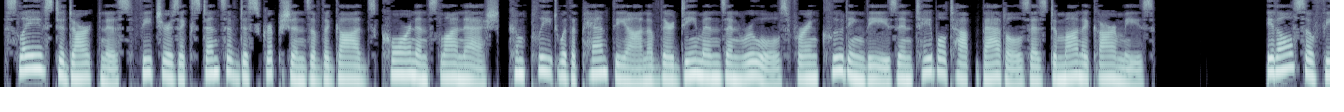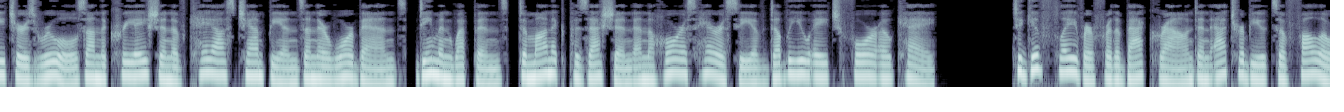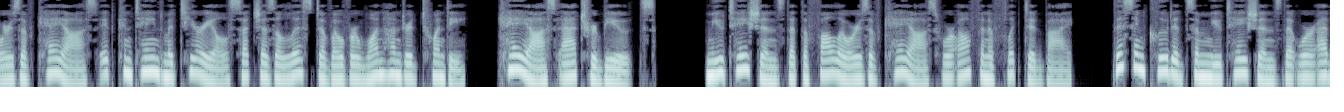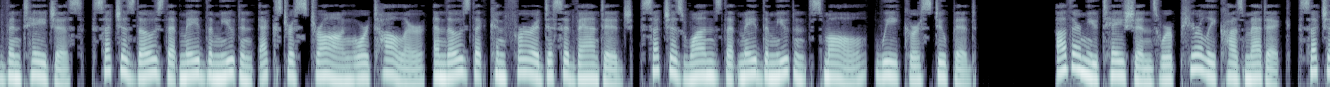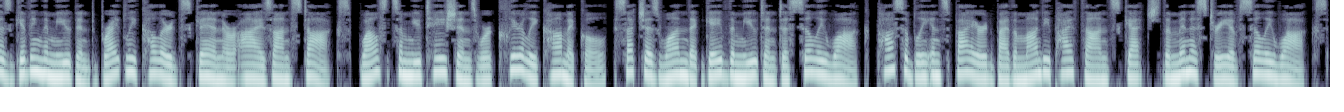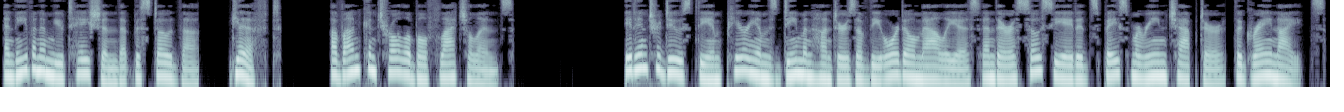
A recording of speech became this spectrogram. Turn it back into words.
Slaves to Darkness features extensive descriptions of the gods Khorne and Slaanesh, complete with a pantheon of their demons and rules for including these in tabletop battles as demonic armies. It also features rules on the creation of Chaos Champions and their warbands, demon weapons, demonic possession and the Horus heresy of WH40K. To give flavor for the background and attributes of followers of Chaos it contained material such as a list of over 120 Chaos attributes, mutations that the followers of Chaos were often afflicted by. This included some mutations that were advantageous, such as those that made the mutant extra strong or taller, and those that confer a disadvantage, such as ones that made the mutant small, weak or stupid. Other mutations were purely cosmetic, such as giving the mutant brightly colored skin or eyes on stalks, whilst some mutations were clearly comical, such as one that gave the mutant a silly walk possibly inspired by the Monty Python sketch The Ministry of Silly Walks and even a mutation that bestowed the «gift» of uncontrollable flatulence. It introduced the Imperium's demon hunters of the Ordo Malleus and their associated Space Marine chapter, the Grey Knights.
